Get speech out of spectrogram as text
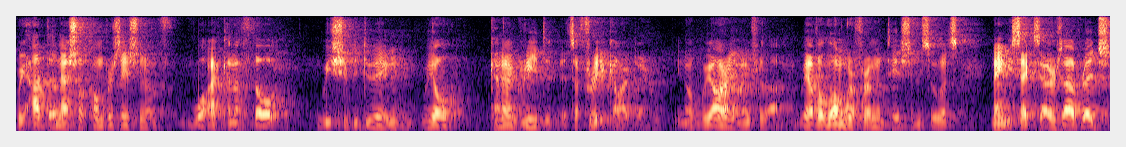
we had the initial conversation of what I kind of thought we should be doing, we all kind of agreed it's a fruity character. You know, we are aiming for that. We have a longer fermentation, so it's 96 hours average.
